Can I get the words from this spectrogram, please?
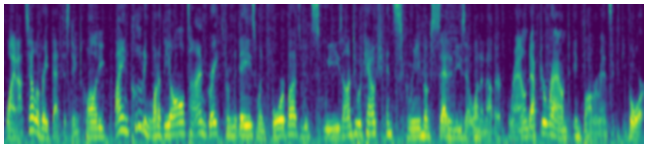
Why not celebrate that distinct quality by including one of the all-time greats from the days when four buds would squeeze onto a couch and scream obscenities at one another, round after round in Bomberman 64.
